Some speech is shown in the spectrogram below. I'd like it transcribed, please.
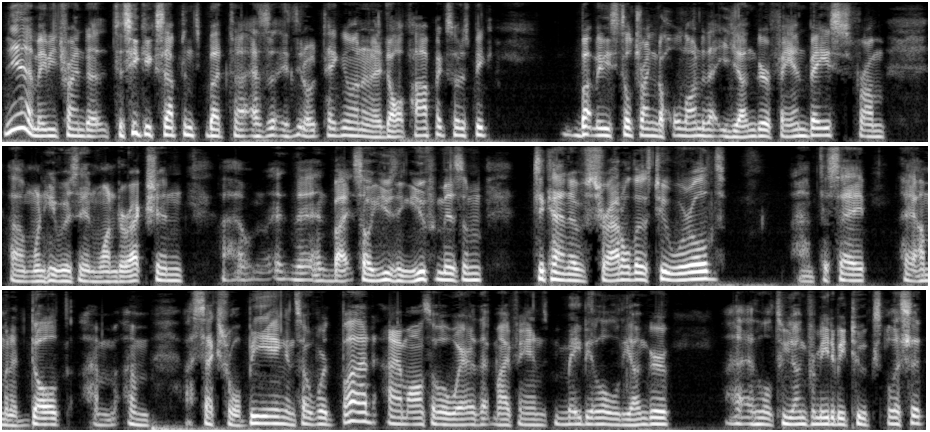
Yeah, maybe trying to, to seek acceptance, but uh, as, you know, taking on an adult topic, so to speak, but maybe still trying to hold on to that younger fan base from um, when he was in One Direction. Uh, and by so using euphemism to kind of straddle those two worlds uh, to say, hey, I'm an adult, I'm, I'm a sexual being and so forth, but I'm also aware that my fans may be a little younger, uh, a little too young for me to be too explicit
